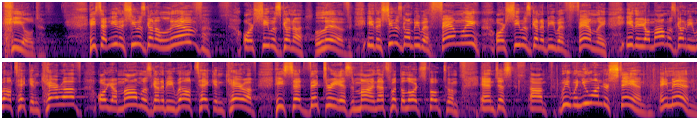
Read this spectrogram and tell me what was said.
healed. He said, either she was going to live or she was gonna live. Either she was gonna be with family or she was gonna be with family. Either your mom was gonna be well taken care of or your mom was gonna be well taken care of. He said, Victory is mine. That's what the Lord spoke to him. And just, um, we, when you understand, amen.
